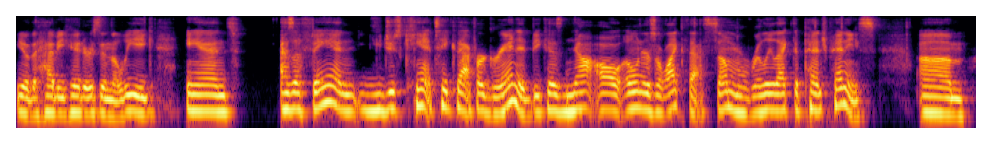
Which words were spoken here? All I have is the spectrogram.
you know, the heavy hitters in the league. And as a fan, you just can't take that for granted because not all owners are like that. Some really like to pinch pennies. Um,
